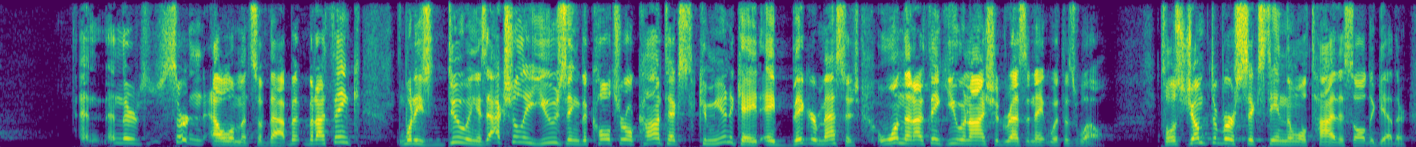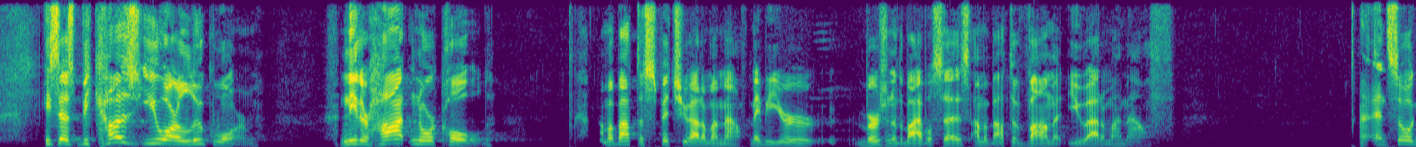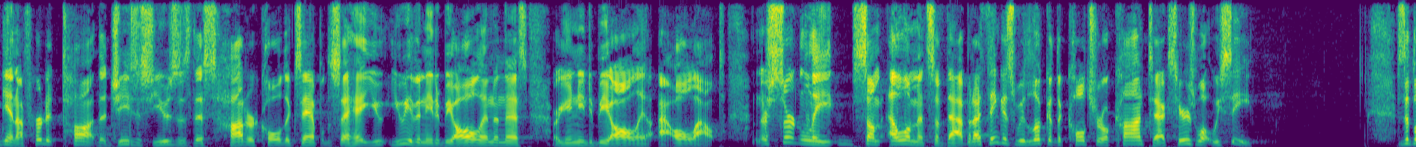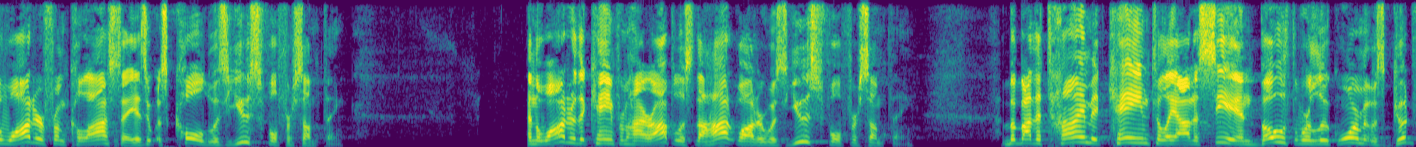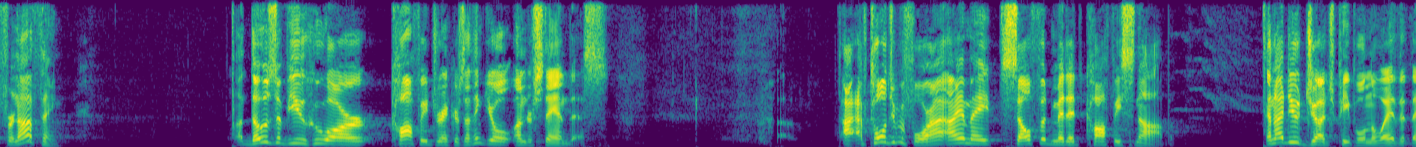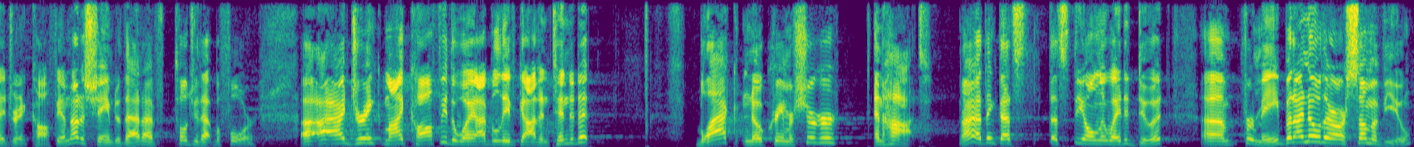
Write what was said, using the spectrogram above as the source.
And, and there's certain elements of that. But, but I think what he's doing is actually using the cultural context to communicate a bigger message, one that I think you and I should resonate with as well. So let's jump to verse 16, then we'll tie this all together. He says, Because you are lukewarm, neither hot nor cold, I'm about to spit you out of my mouth. Maybe your version of the Bible says, I'm about to vomit you out of my mouth. And so, again, I've heard it taught that Jesus uses this hot or cold example to say, hey, you, you either need to be all in in this or you need to be all, in, all out. And there's certainly some elements of that, but I think as we look at the cultural context, here's what we see is that the water from Colossae, as it was cold, was useful for something. And the water that came from Hierapolis, the hot water, was useful for something. But by the time it came to Laodicea and both were lukewarm, it was good for nothing those of you who are coffee drinkers, I think you'll understand this. I've told you before, I, am a self admitted coffee snob. And I do judge people in the way that they drink coffee. I'm not ashamed of that. I've told you that before. Uh, I drink my coffee the way I believe God intended it black, no cream or sugar, and hot. I think that's, that's the only way to do it um, for me. But I know there are some of you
